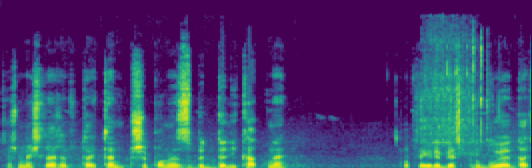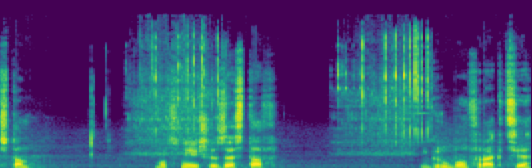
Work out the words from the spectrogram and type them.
Chociaż myślę, że tutaj ten przypon jest zbyt delikatny. Po tej rybie spróbuję dać tam mocniejszy zestaw i grubą frakcję.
